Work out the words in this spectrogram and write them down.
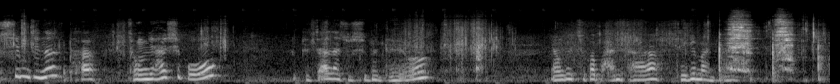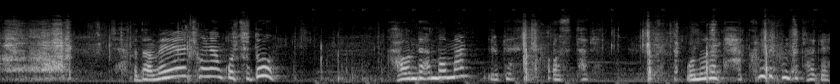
심지는 다 정리하시고 이렇게 잘라주시면 돼요. 양배추가 많다. 되게 많다. 자, 그 다음에 청양고추도 가운데 한 번만 이렇게 어슷하게. 오늘은 다 큼직큼직하게.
